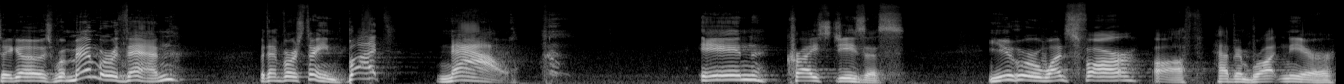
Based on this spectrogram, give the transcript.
So he goes, Remember then, but then verse 3, but now, in Christ Jesus, you who were once far off have been brought near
